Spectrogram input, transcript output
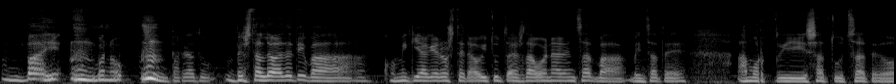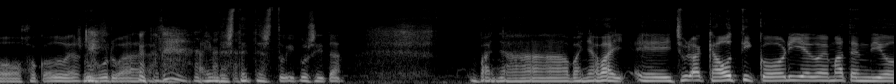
Bai, bueno, pargatu, bestalde batetik, ba, komikiak erostera ohituta ez dagoenaren zat, ba, behintzate amortizatutzat edo joko du, ez, liburua, hainbeste testu ikusita. Baina, baina bai, e, itxura kaotiko hori edo ematen dio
